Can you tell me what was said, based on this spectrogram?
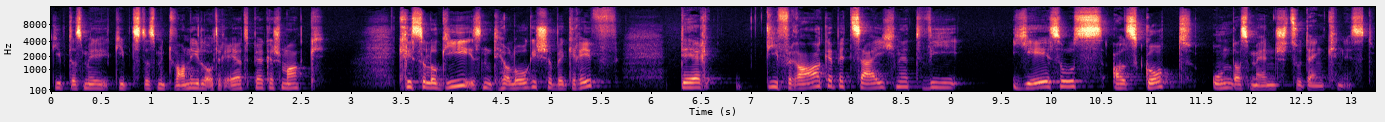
Gibt es das, das mit Vanille- oder Erdbeergeschmack? Christologie ist ein theologischer Begriff, der die Frage bezeichnet, wie Jesus als Gott und als Mensch zu denken ist.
